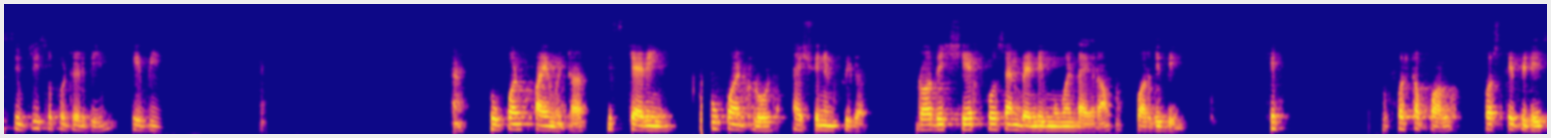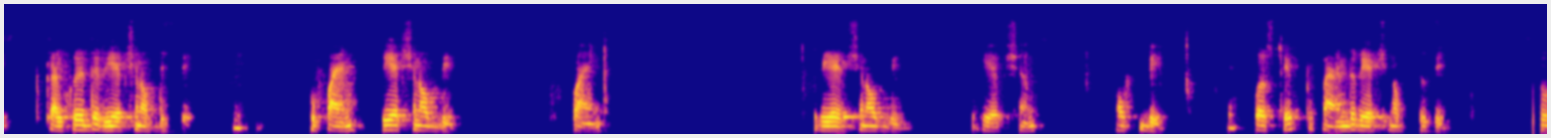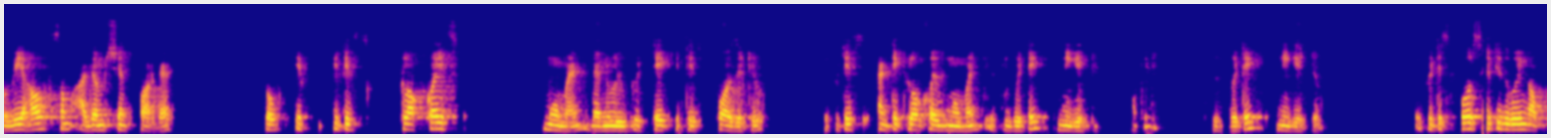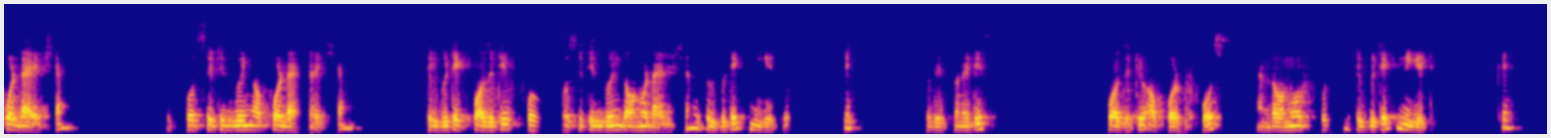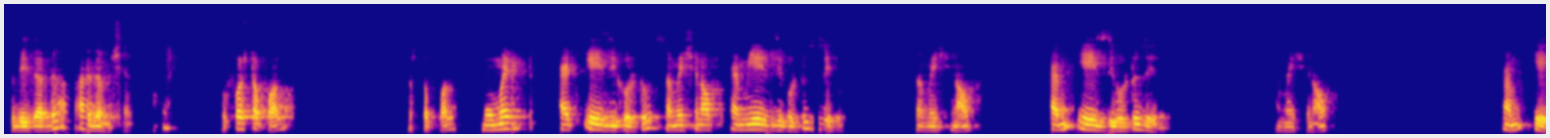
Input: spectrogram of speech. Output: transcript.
simply supported beam AB 2.5 meter is carrying two point load as shown in figure. Draw the shear force and bending moment diagram for the beam. Okay. So first of all, first step it is to calculate the reaction of this beam. To find reaction of beam. Find reaction of beam. Reactions of beam. First step to find the reaction of the beam. So we have some assumptions for that. So if it is clockwise movement, then we will take it is positive. If it is anti-clockwise movement, it will be take negative. Okay, it will be take negative. If it is force, it is going upward direction. If force it is going upward direction, it will be take positive. Force it is going downward direction, it will be take negative. Okay, so this one it is positive upward force and downward force it will be take negative. Okay, so these are the assumptions. Okay. So first of all, first of all, moment at A is equal to summation of MA is equal to 0. Summation of MA is equal to 0. Summation of MA.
